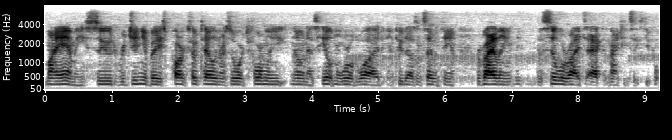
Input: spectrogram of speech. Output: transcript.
Miami, sued Virginia based Parks Hotel and Resorts, formerly known as Hilton Worldwide, in 2017 for violating the Civil Rights Act of 1964.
